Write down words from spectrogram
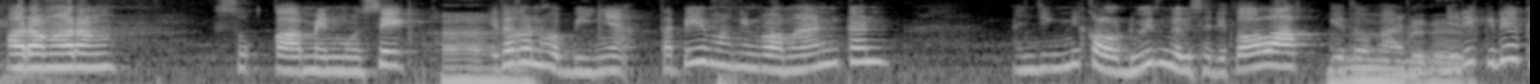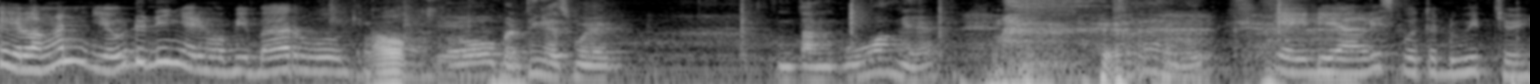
orang-orang suka main musik Hah. itu kan hobinya tapi makin kelamaan kan anjing nih kalau duit nggak bisa ditolak gitu Hmm, kan bener. jadi dia kehilangan ya udah dia nyari hobi baru gitu. Oke. Oh, berarti nggak semuanya tentang uang ya? Keren lu. ya idealis butuh duit cuy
